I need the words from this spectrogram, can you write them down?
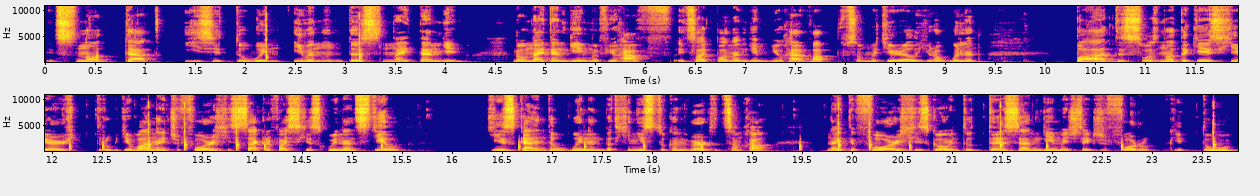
it's not that easy to win even in this knight endgame no knight endgame if you have it's like pawn endgame you have up some material you're winning but this was not the case here rook d1 knight g4 he sacrificed his queen and still he is kind of winning but he needs to convert it somehow 94, he's going to this endgame, h takes g4, rook e2.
